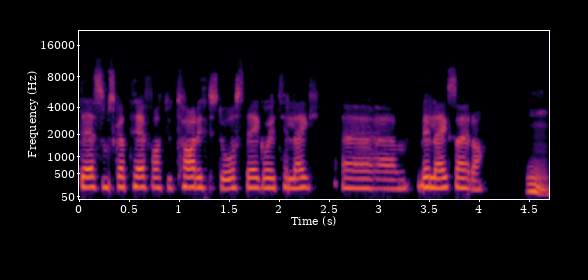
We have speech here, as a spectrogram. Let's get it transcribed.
det som skal til for at du tar de store stegene i tillegg, eh, vil jeg si da. Mm.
